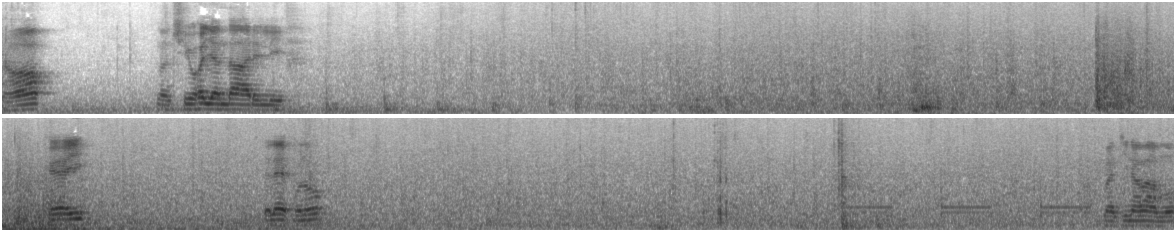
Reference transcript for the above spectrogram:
No. Non ci voglio andare lì. Ok. Telefono? Immaginavamo.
